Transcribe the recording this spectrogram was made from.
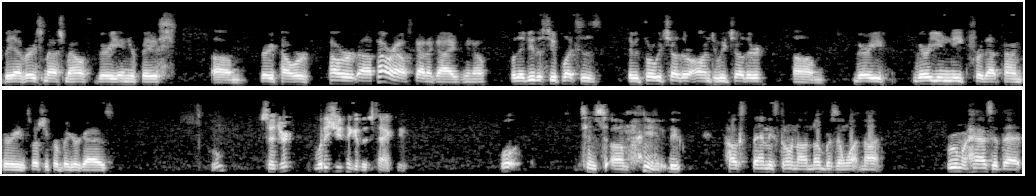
but yeah, very smash mouth, very in your face, um, very power, power, uh, powerhouse kind of guys, you know, where they do the suplexes, they would throw each other onto each other. Um, very, very unique for that time period, especially for bigger guys. Cool. Cedric, what did you think of this tag team? Well, since um, the, Hulk Stanley's throwing out numbers and whatnot, rumor has it that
